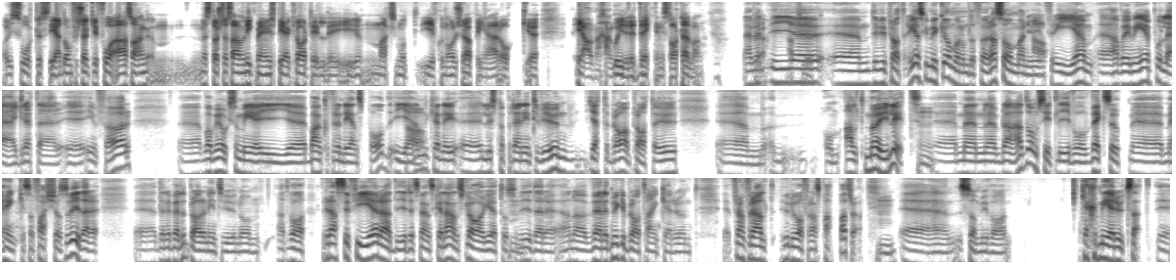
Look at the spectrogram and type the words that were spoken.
det ju svårt att se. De försöker få, alltså han, med största sannolikhet blir han ju spelklar till i matchen mot IFK Norrköping här och eh, ja, men han går ju direkt in i startelvan. Nej men vi, eh, eh, det vi pratade ganska mycket om honom då förra sommaren ju Ja. inför EM. Eh, han var ju med på lägret där eh, inför. Eh, var med också med i eh, Banco Frändéns podd igen. Ja. Kan ni eh, lyssna på den intervjun? Jättebra, han pratar ju ehm, om allt möjligt. Mm. Eh, men eh, bland annat om sitt liv och växa upp med, med Henke som farsa och så vidare. Eh, den är väldigt bra den intervjun om att vara rasifierad i det svenska landslaget och så Mm. vidare. Han har väldigt mycket bra tankar runt eh, framförallt hur det var för hans pappa tror jag. Mm. Eh, som ju var kanske mer utsatt. Eh,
